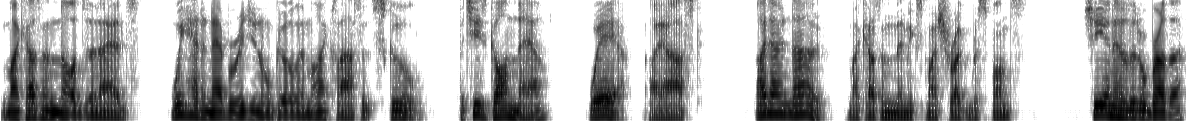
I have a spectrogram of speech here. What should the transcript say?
My cousin nods and adds, We had an Aboriginal girl in my class at school, but she's gone now. Where? I ask. I don't know, my cousin mimics my shrugged response. She and her little brother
